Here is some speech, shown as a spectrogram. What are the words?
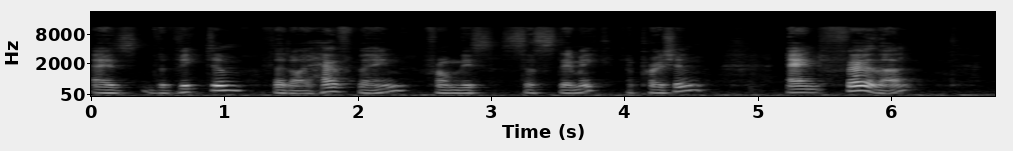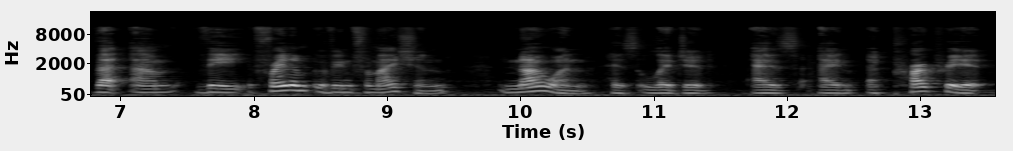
as the victim that I have been from this systemic oppression, and further, that um, the freedom of information no one has ledgered as an appropriate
